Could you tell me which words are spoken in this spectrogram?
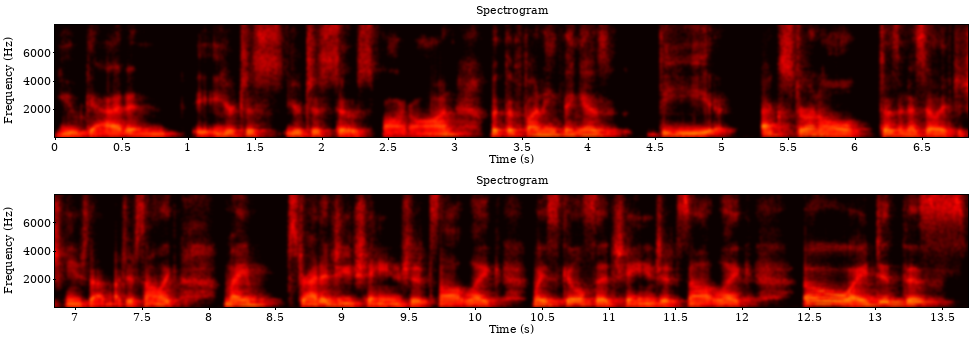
you get. And you're just you're just so spot on. But the funny thing is the external doesn't necessarily have to change that much. It's not like my strategy changed. It's not like my skill set changed. It's not like oh i did this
